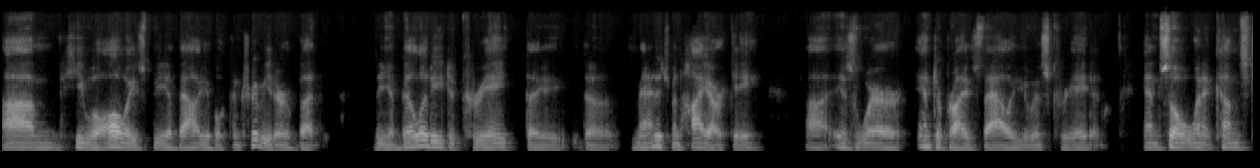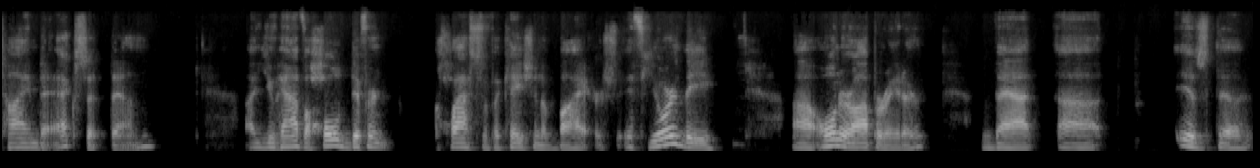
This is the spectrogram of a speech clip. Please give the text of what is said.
um, he will always be a valuable contributor, but the ability to create the, the management hierarchy uh, is where enterprise value is created. And so when it comes time to exit them, uh, you have a whole different classification of buyers. If you're the uh, owner operator that uh, is the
